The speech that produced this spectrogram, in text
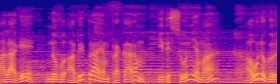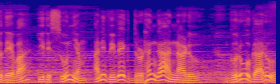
అలాగే నువ్వు అభిప్రాయం ప్రకారం ఇది శూన్యమా? అవును గురుదేవా ఇది శూన్యం అని వివేక్ దృఢంగా అన్నాడు. గురువుగారు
